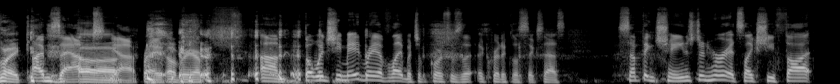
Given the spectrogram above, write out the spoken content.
Like I'm zapped. Uh, yeah, right over here. Um, but when she made Ray of Light, which of course was a, a critical success, something changed in her. It's like she thought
